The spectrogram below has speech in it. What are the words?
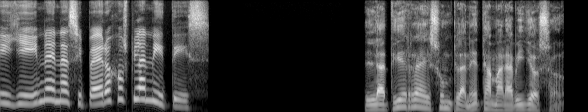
Η Γη είναι ένας υπέροχος πλανήτης. La Tierra es un planeta maravilloso.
